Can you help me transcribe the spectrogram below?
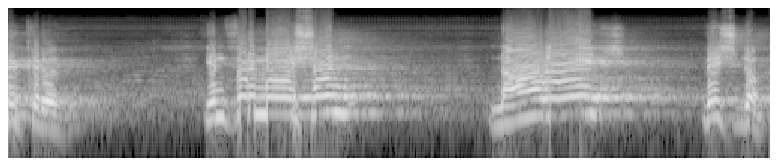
இருக்கிறது. இன்ஃபர்மேஷன் நாலேஜ் விஸ்டம்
